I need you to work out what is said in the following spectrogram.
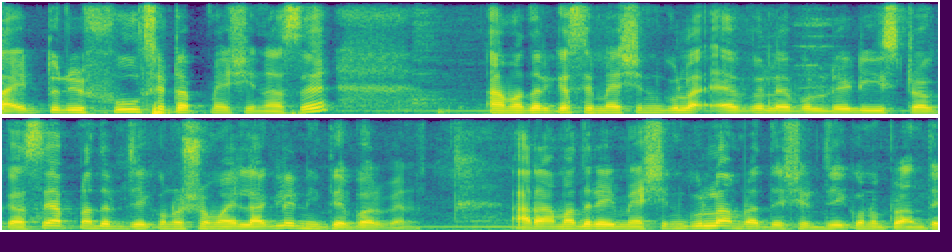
লাইট তৈরির ফুল সেট মেশিন আছে। আমাদের কাছে মেশিনগুলো অ্যাভেলেবল রেডি স্টক আছে। আপনাদের যে কোনো সময় লাগলে নিতে পারবেন। আর আমাদের এই মেশিনগুলো আমরা দেশের যে কোনো প্রান্তে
